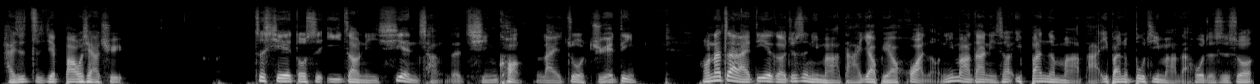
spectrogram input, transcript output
还是直接包下去？这些都是依照你现场的情况来做决定。好，那再来第二个就是你马达要不要换哦？你马达你是要一般的马达，一般的步进马达，或者是说，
